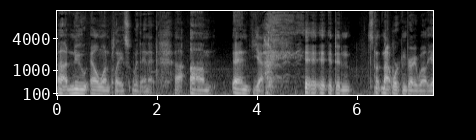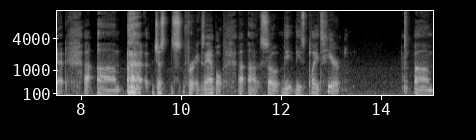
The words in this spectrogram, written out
uh, new L1 plates within it, uh, um, and yeah, it, it didn't it's not working very well yet. Uh, um, just for example, uh, uh, so the, these plates here. Um,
